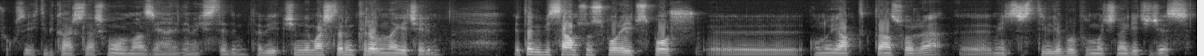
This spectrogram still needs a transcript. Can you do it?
Çok zevkli bir karşılaşma olmaz yani demek istedim. Tabii şimdi maçların kralına geçelim. E tabii bir Samsun Spor, Eyüp Spor e, onu yaptıktan sonra e, Manchester City Liverpool maçına geçeceğiz.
